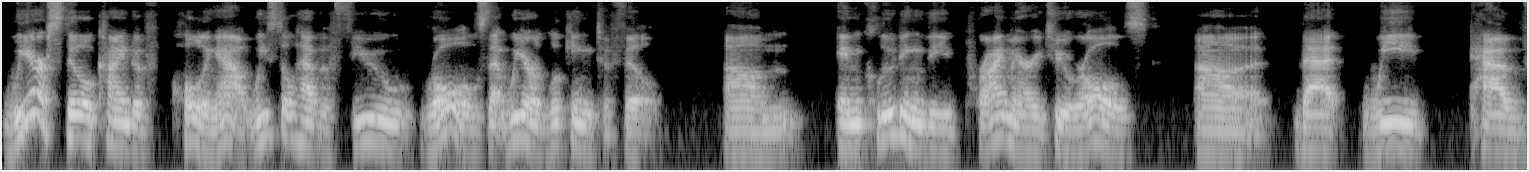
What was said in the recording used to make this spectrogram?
we are still kind of holding out we still have a few roles that we are looking to fill um, including the primary two roles uh, that we have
